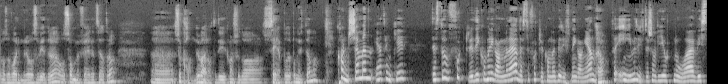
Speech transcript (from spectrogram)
altså varmere osv., og, så videre, og sommerferie etc. Eh, Så kan det jo være at de kanskje da ser på det på nytt igjen. da. Kanskje, men jeg tenker desto fortere de kommer i gang med det, desto fortere kommer bedriften i gang igjen. Ja. For ingen bedrifter som får gjort noe hvis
